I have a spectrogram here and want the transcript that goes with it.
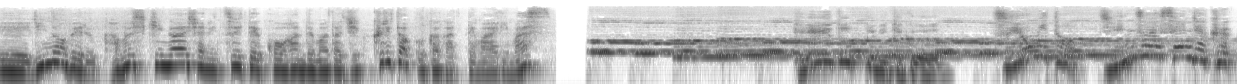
えー、リノベル株式会社について後半でまたじっくりと伺ってまいります。経営トップに聞く強みと人材戦略。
